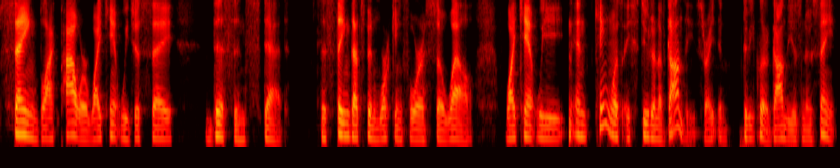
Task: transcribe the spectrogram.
saying black power. Why can't we just say this instead? This thing that's been working for us so well. Why can't we? And King was a student of Gandhi's, right? And to be clear, Gandhi is no saint,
